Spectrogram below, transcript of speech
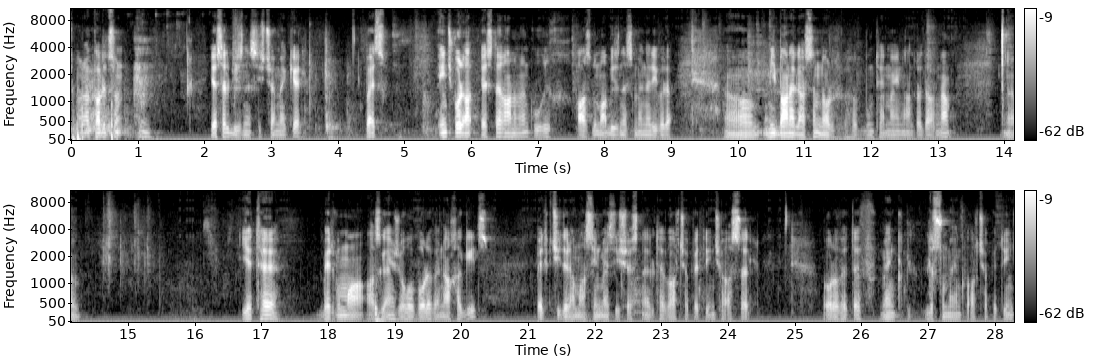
Շնորհակալություն։ Ես էլ բիզնեսից չեմ եկել, բայց ինչ որ այստեղ անում ենք ուղիղ ազդում է բիզնեսմենների վրա։ Մի բան էլ ասեմ, նոր բուն թեմային անդրադառնամ։ Եթե բերվում է ազգային ժողով որևէ նախագիծ, պետք չի դրա մասին մեզ հիշեցնել, թե վարչապետը ինչ ասել, որովհետև մենք լսում ենք վարչապետը ինչ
